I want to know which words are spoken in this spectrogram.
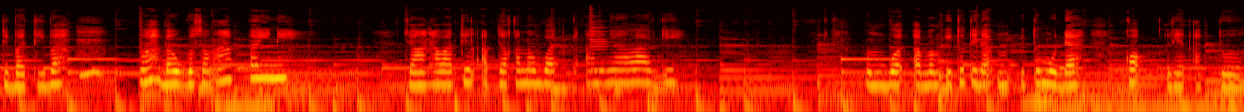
Tiba-tiba, wah bau gosong apa ini? Jangan khawatir, Abdul akan membuat keannya lagi. Membuat album itu tidak itu mudah kok, lihat Abdul.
